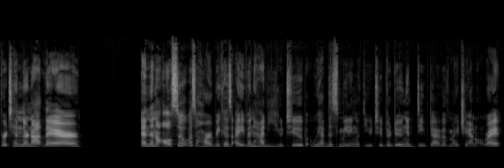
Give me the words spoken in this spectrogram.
pretend they're not there. And then also, it was hard because I even had YouTube. We had this meeting with YouTube. They're doing a deep dive of my channel, right?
